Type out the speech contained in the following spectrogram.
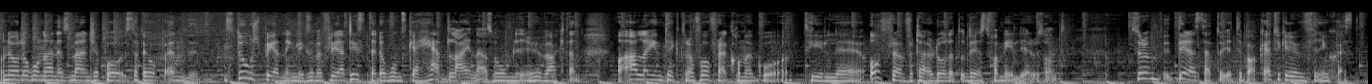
Och nu håller hon och hennes manager på att sätta ihop en stor spelning liksom med flera artister där hon ska headlina, så hon blir huvudakten. Och alla intäkter de får för det här kommer gå till eh, offren för terrordådet och deras familjer och sånt. Så de, deras sätt att ge tillbaka. Jag tycker det är en fin gest.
